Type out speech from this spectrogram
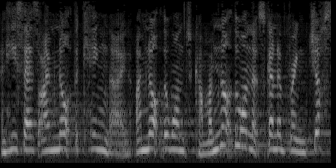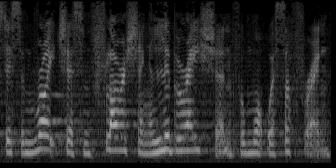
And he says, I'm not the king, though. I'm not the one to come. I'm not the one that's going to bring justice and righteousness and flourishing and liberation from what we're suffering.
